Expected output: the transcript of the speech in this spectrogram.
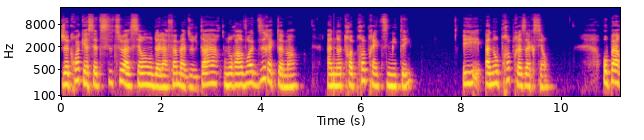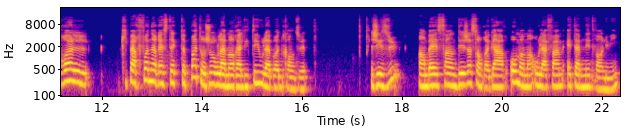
je crois que cette situation de la femme adultère nous renvoie directement à notre propre intimité et à nos propres actions, aux paroles qui parfois ne respectent pas toujours la moralité ou la bonne conduite. Jésus, en baissant déjà son regard au moment où la femme est amenée devant lui,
